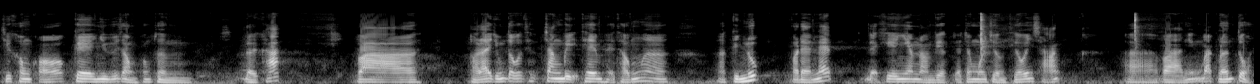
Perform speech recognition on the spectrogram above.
chứ không có kê như cái dòng thông thường đời khác. Và ở đây chúng tôi có trang bị thêm hệ thống à, à, kính núp và đèn led để khi anh em làm việc ở trong môi trường thiếu ánh sáng à, và những bác lớn tuổi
